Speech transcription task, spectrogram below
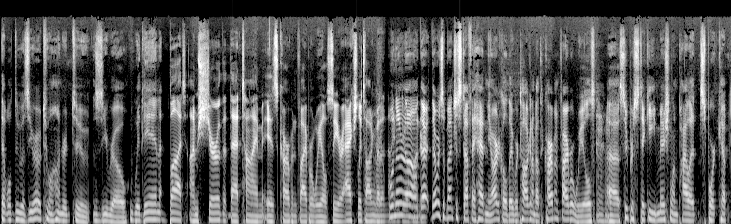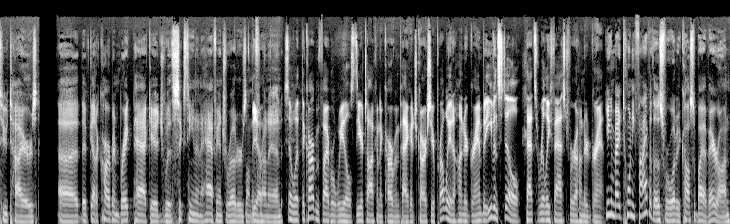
that will do a 0 to 100 to 0 within. but I'm sure that that time is carbon fiber wheels. So you're actually talking about a 90 Well, no, to no, no. 100. There, there was a bunch of stuff they had in the article. They were talking about the carbon fiber wheels, Mm-hmm. uh, super sticky Michelin Pilot Sport Cup 2 tires. Uh, they've got a carbon brake package with 16 and a half inch rotors on the Yeah. front end. So with the carbon fiber wheels, you're talking a carbon package car. So you're probably at 100 grand, but even still, that's really fast for 100 grand. You can buy 25 of those for what it costs to buy a Veyron.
